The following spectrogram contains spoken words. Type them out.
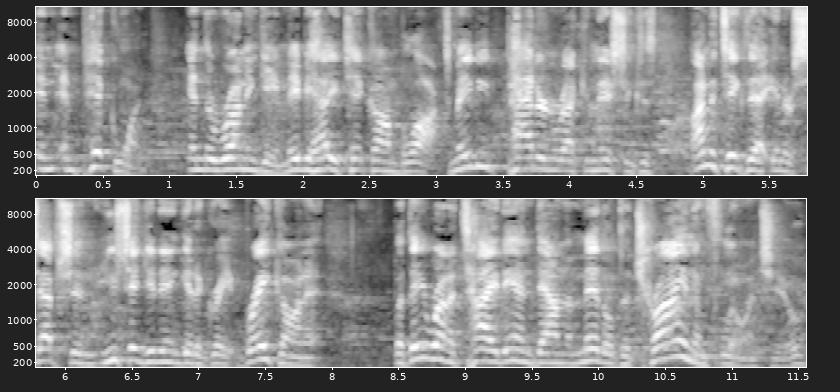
and, and pick one in the running game. Maybe how you take on blocks. Maybe pattern recognition. Because I'm going to take that interception. You said you didn't get a great break on it, but they run a tight end down the middle to try and influence you.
